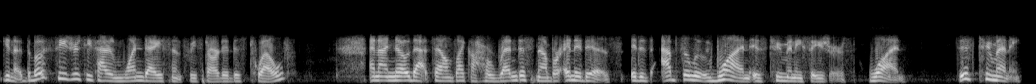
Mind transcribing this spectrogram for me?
you know, the most seizures he's had in one day since we started is 12. And I know that sounds like a horrendous number, and it is. It is absolutely one is too many seizures. One is too many.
